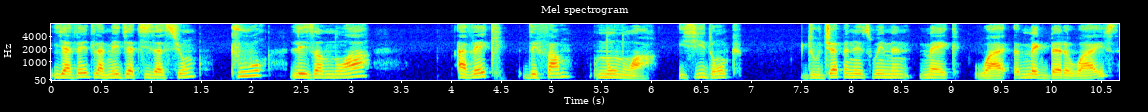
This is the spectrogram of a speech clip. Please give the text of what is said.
il y avait de la médiatisation pour les hommes noirs avec des femmes non noires. Ici donc, do Japanese women make, make better wives?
